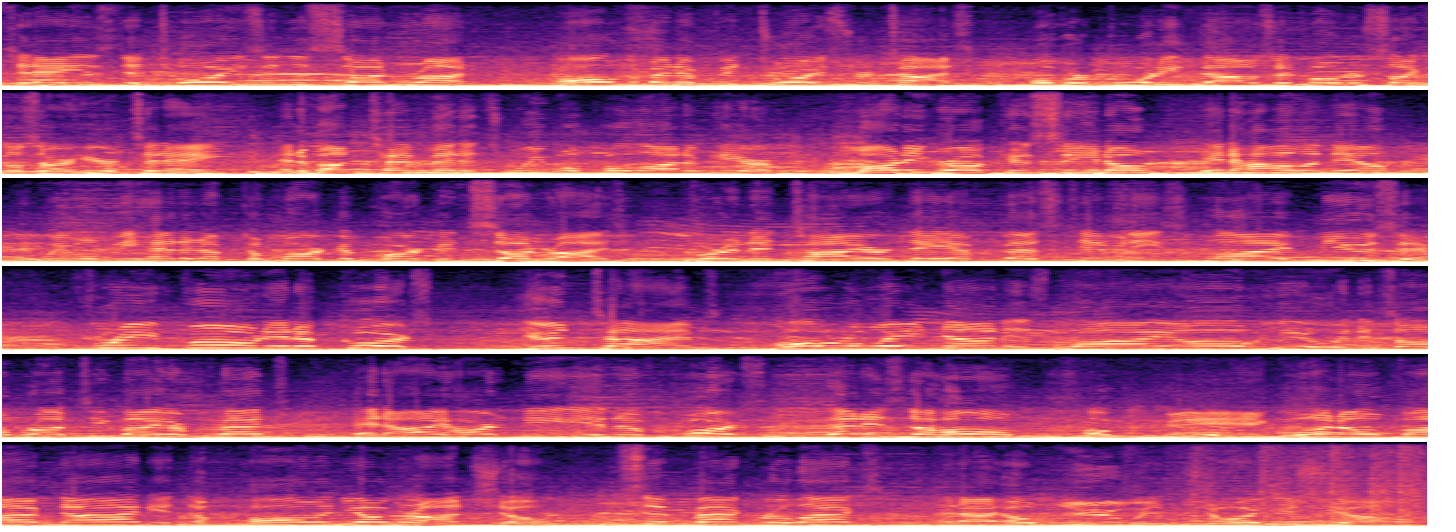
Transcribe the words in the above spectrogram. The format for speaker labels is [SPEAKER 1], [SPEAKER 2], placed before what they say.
[SPEAKER 1] today is the Toys in the Sun Run. All the benefit toys for tots. Over 40,000 motorcycles are here today. In about 10 minutes, we will pull out of here. Mardi Gras Casino in Hallandale, and we will be headed up to Markham Park and Sunrise for an entire day of festivities, live music, free food, and of course, good times. All we're waiting on is YOU, and it's all brought to you by your friends at iHeartMedia. And of course, that is the home of Big 1059 in the Paul and Young Show. Sit back, relax, and I hope you enjoy the show.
